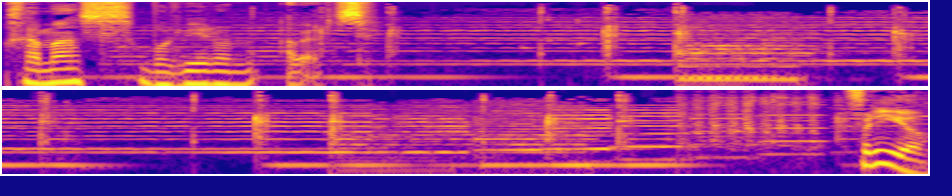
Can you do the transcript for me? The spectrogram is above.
jamás volvieron a verse. Frío,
